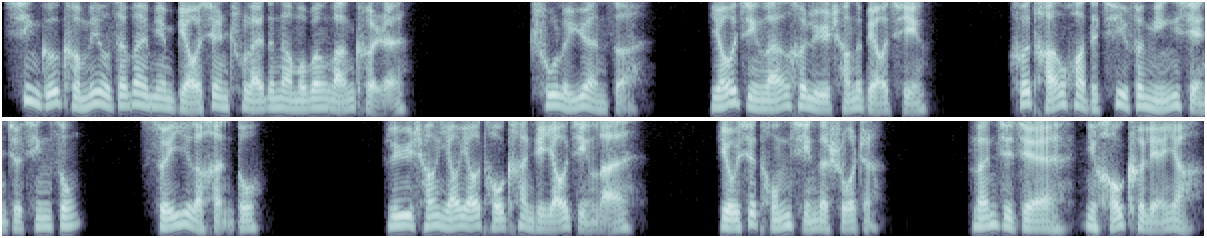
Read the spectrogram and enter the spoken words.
性格可没有在外面表现出来的那么温婉可人。出了院子。姚锦兰和吕长的表情和谈话的气氛明显就轻松随意了很多。吕长摇摇头，看着姚锦兰，有些同情的说着：“兰姐姐，你好可怜呀！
